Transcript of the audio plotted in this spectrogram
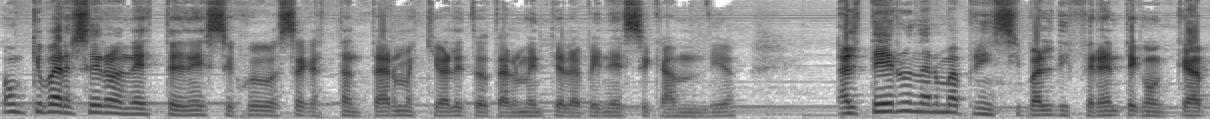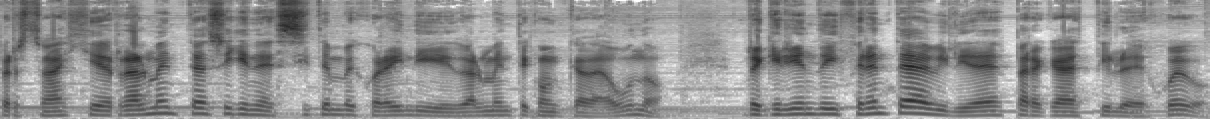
Aunque para ser honesto en ese juego sacas tantas armas que vale totalmente la pena ese cambio. Al tener un arma principal diferente con cada personaje realmente hace que necesiten mejorar individualmente con cada uno, requiriendo diferentes habilidades para cada estilo de juego.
